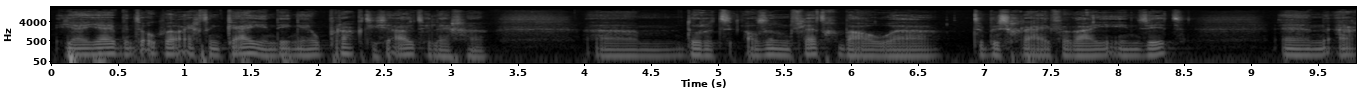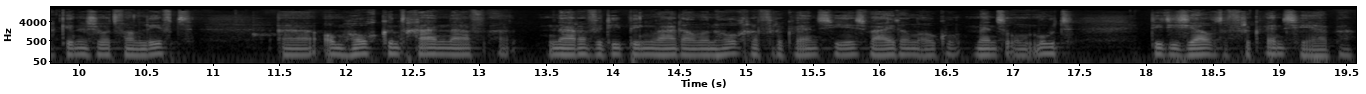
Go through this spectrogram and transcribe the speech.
ja, jij bent ook wel echt een kei in dingen heel praktisch uit te leggen. Um, door het als een flatgebouw te beschrijven waar je in zit. En eigenlijk in een soort van lift omhoog kunt gaan naar, naar een verdieping waar dan een hogere frequentie is. Waar je dan ook mensen ontmoet die diezelfde frequentie hebben.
